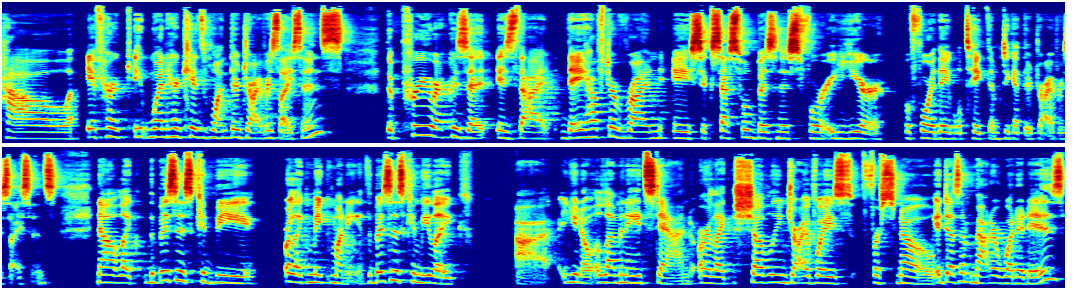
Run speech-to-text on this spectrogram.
how if her, when her kids want their driver's license, the prerequisite is that they have to run a successful business for a year before they will take them to get their driver's license. Now, like the business could be, or like make money. The business can be like, uh, you know, a lemonade stand or like shoveling driveways for snow. It doesn't matter what it is,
